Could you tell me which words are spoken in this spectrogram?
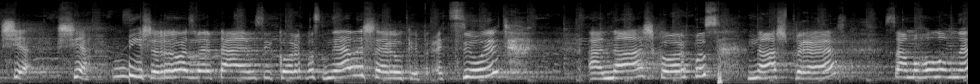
Ще, ще більше розвертаємо свій корпус. Не лише руки працюють, а наш корпус, наш прес. Саме головне.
